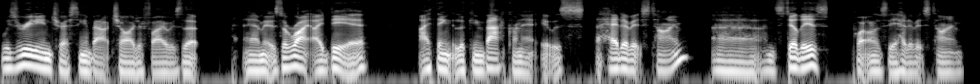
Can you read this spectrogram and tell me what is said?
was really interesting about Chargifi was that um, it was the right idea. I think looking back on it, it was ahead of its time uh, and still is quite honestly ahead of its time.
